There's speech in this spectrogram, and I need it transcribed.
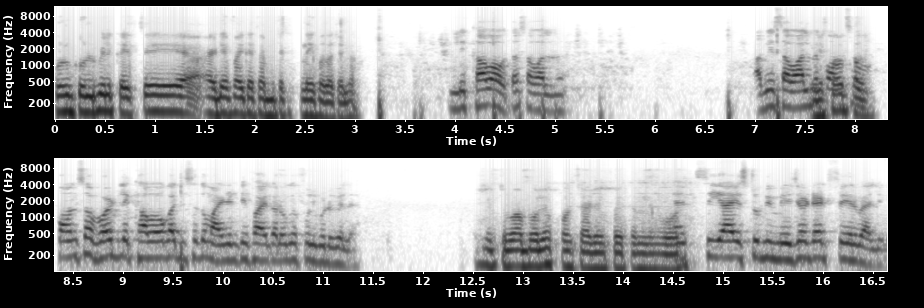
फुल गुडविल कैसे आइडेंटिफाई करता अभी तक नहीं पता चला। लिखा हुआ होता सवाल में। अब ये सवाल में कौन सा कौन सा वर्ड लिखा हुआ होगा जिससे तुम आइडेंटिफाई करोगे फुल गुडविल है? तो आप बोले कौन सा आइडेंटिफाई करने वो NCI is to be measured at fair value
